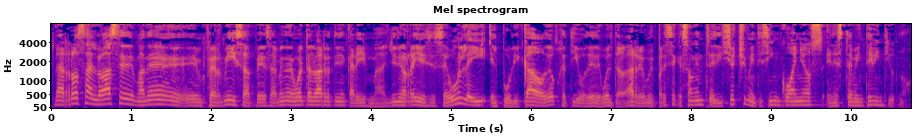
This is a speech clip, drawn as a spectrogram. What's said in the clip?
La Rosa lo hace de manera eh, enfermiza, pues. Al menos de vuelta al barrio tiene carisma. Junior Reyes dice, según leí el publicado de objetivo de De vuelta al barrio, me parece que son entre 18 y 25 años en este 2021.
